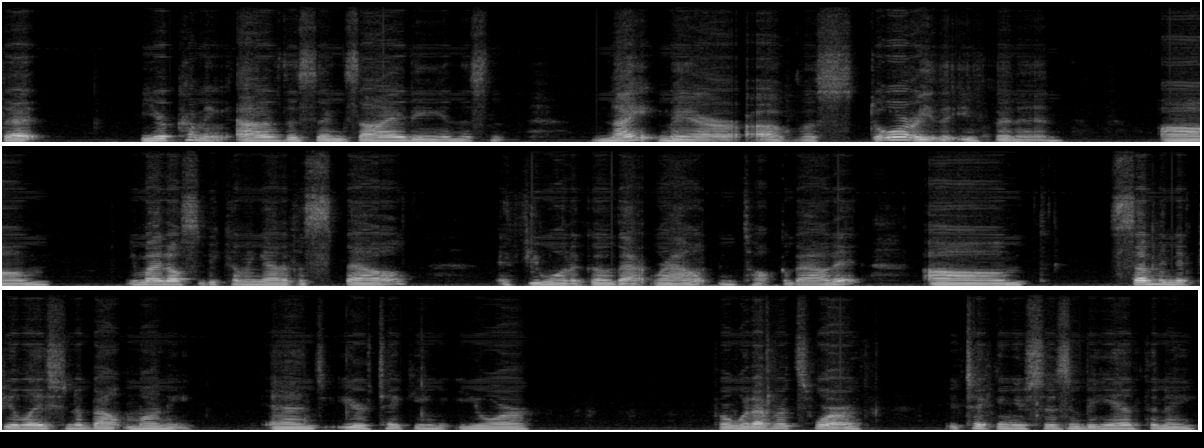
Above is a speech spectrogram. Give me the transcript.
that you're coming out of this anxiety and this nightmare of a story that you've been in. Um, you might also be coming out of a spell if you want to go that route and talk about it. Um, some manipulation about money and you're taking your, for whatever it's worth, you're taking your Susan B. Anthony,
